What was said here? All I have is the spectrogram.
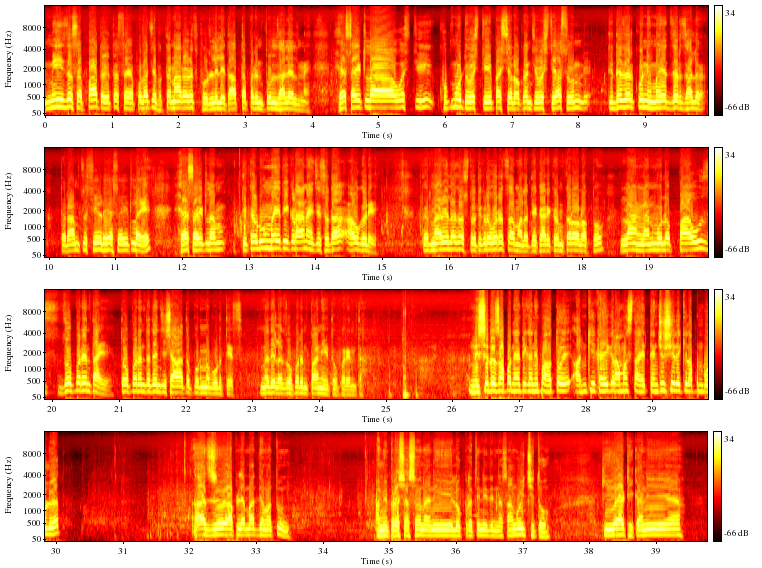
मी जसं पाहतोय तसं या पुलाचे फक्त नारळच फोडलेले आहेत. आत्तापर्यंत पूल झालेला नाही. ह्या साईडला वस्ती खूप मोठी वस्ती आहे. पाचशे लोकांची वस्ती असून तिथं जर कोणी मयत जर झालं तर आमचं शेड ह्या साईडला आहे. ह्या साईडला तिकडून मयत इकडं आणायचे सुद्धा अवघड आहे. तर नावेलाच असतो. तिकडं वरच आम्हाला ते कार्यक्रम करावा लागतो. लहान लहान मुलं पाऊस जोपर्यंत आहे तोपर्यंत त्यांची शाळा तर पूर्ण बुडतेच. नदीला जोपर्यंत पाणी आहे तोपर्यंत. निश्चितच आपण या ठिकाणी पाहतोय. आणखी काही ग्रामस्थ आहेत त्यांच्याशी देखील आपण बोलूयात. आज आपल्या माध्यमातून आम्ही प्रशासन आणि लोकप्रतिनिधींना सांगू इच्छितो की या ठिकाणी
